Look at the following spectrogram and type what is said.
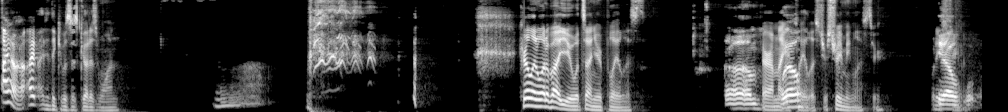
I don't know. I I, didn't think it was as good as one. Curlin, what about you? What's on your playlist? um, Or I'm not well, your playlist, your streaming list. Or what are you you know, streaming? w-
